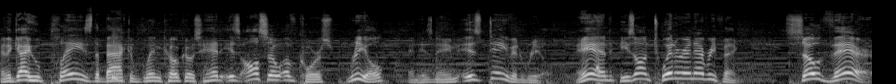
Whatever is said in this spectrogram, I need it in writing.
And the guy who plays the back of Glen Coco's head is also, of course, real, and his name is David Reale. And he's on Twitter and everything. So there.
